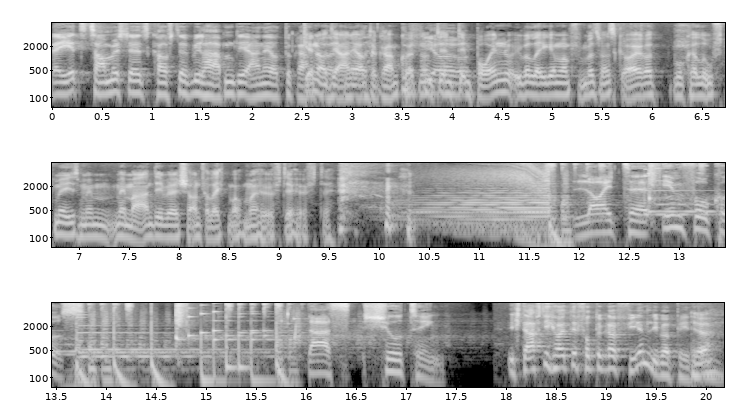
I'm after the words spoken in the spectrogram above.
Na, jetzt sammelst du, jetzt kaufst du Willhaben die eine Autogrammkarte. Genau, die eine Autogrammkarte und den, den Ballen überlegen wir 25 Euro, wo keine Luft mehr ist, mit, mit dem Andi, weil schauen, vielleicht machen wir Hälfte, Hälfte. Leute im Fokus. Das Shooting. Ich darf dich heute fotografieren, lieber Peter. Ja.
